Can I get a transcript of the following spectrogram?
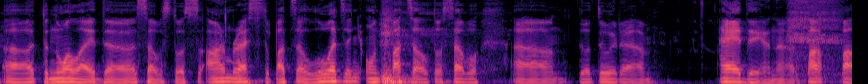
Uh, tu nolaidi uh, savus tos armrests, tu pacēli lodziņu un tu pacēli to savu uh, to tur. Uh, ēdienu, pa, pa,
